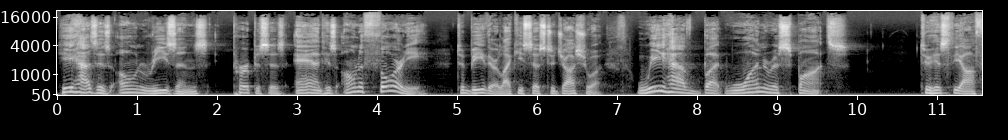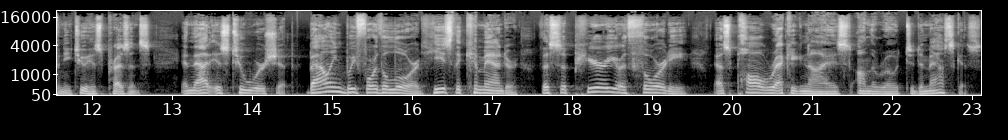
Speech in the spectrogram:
He has his own reasons, purposes, and his own authority to be there, like he says to Joshua. We have but one response to his theophany, to his presence, and that is to worship. Bowing before the Lord, he's the commander, the superior authority, as Paul recognized on the road to Damascus.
